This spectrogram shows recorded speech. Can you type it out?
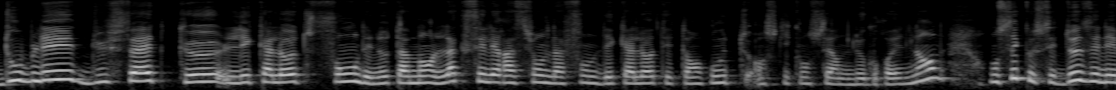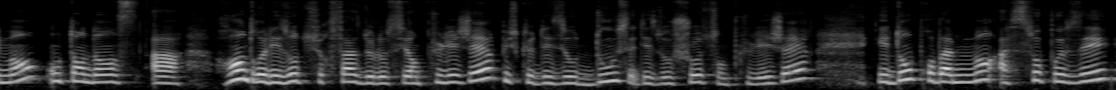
doublé du fait que les calottes fondent, et notamment l'accélération de la fonte des calottes est en route en ce qui concerne le Groenland, on sait que ces deux éléments ont tendance à rendre les eaux de surface de l'océan plus légères, puisque des eaux douces et des eaux chaudes sont plus légères, et donc probablement à s'opposer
